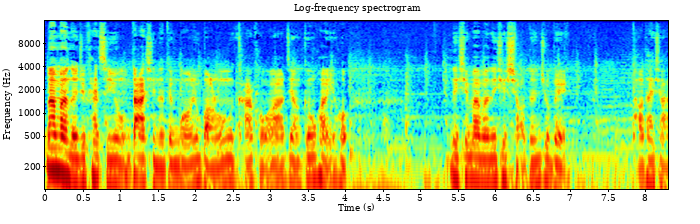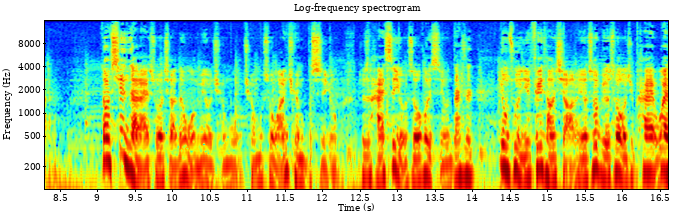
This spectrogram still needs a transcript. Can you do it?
慢慢的就开始用大型的灯光，用宝龙卡口啊，这样更换以后，那些慢慢那些小灯就被淘汰下来。到现在来说，小灯我没有全部全部说完全不使用，就是还是有时候会使用，但是用处已经非常小了。有时候，比如说我去拍外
